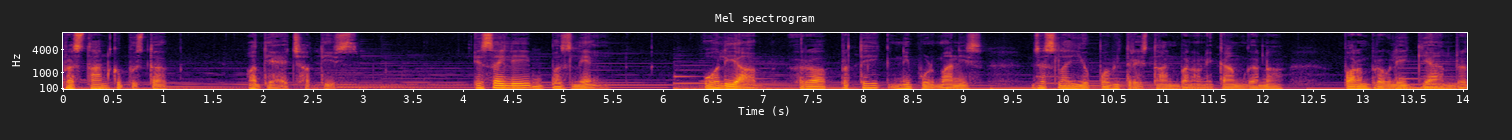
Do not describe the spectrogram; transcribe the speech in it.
प्रस्थानको पुस्तक अध्याय छत्तिस। यसैले बजलेन ओहलियाब र प्रत्येक निपुण मानिस जसलाई यो पवित्र स्थान बनाउने काम गर्न परमप्रभुले ज्ञान र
